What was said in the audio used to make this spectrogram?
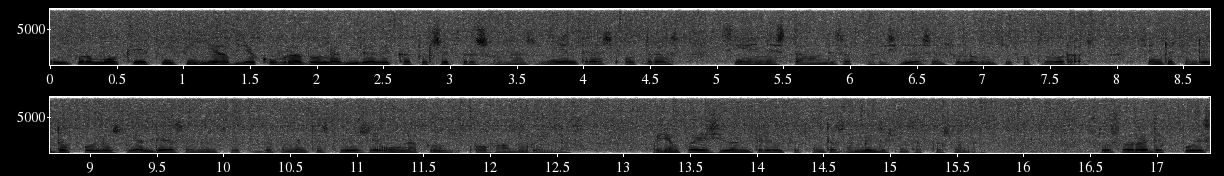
informó que Fifi ya había cobrado la vida de 14 personas, mientras otras 100 estaban desaparecidas en solo 24 horas. 182 pueblos y aldeas habían sido completamente destruidos según la Cruz Roja hondureña. Habían fallecido entre 800 a 1200 personas. Dos horas después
